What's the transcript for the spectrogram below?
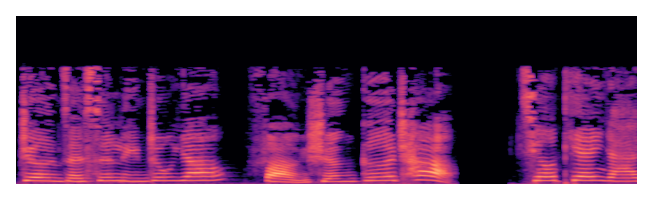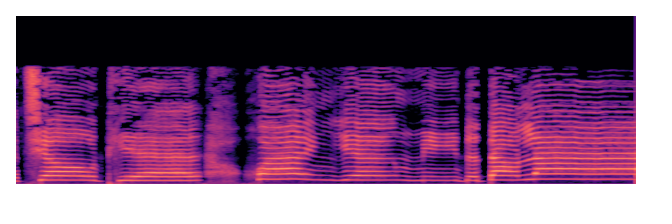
正在森林中央放声歌唱。秋天呀秋天欢迎你的到来。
